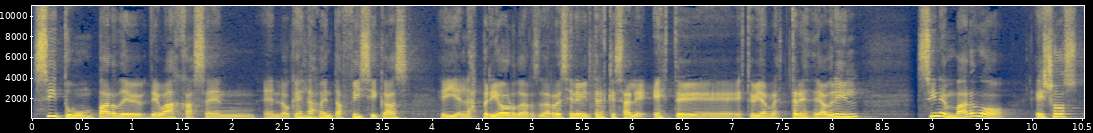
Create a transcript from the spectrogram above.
sí tuvo un par de, de bajas en, en, lo que es las ventas físicas y en las pre-orders de Resident Evil 3 que sale este, este viernes 3 de abril. Sin embargo, ellos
